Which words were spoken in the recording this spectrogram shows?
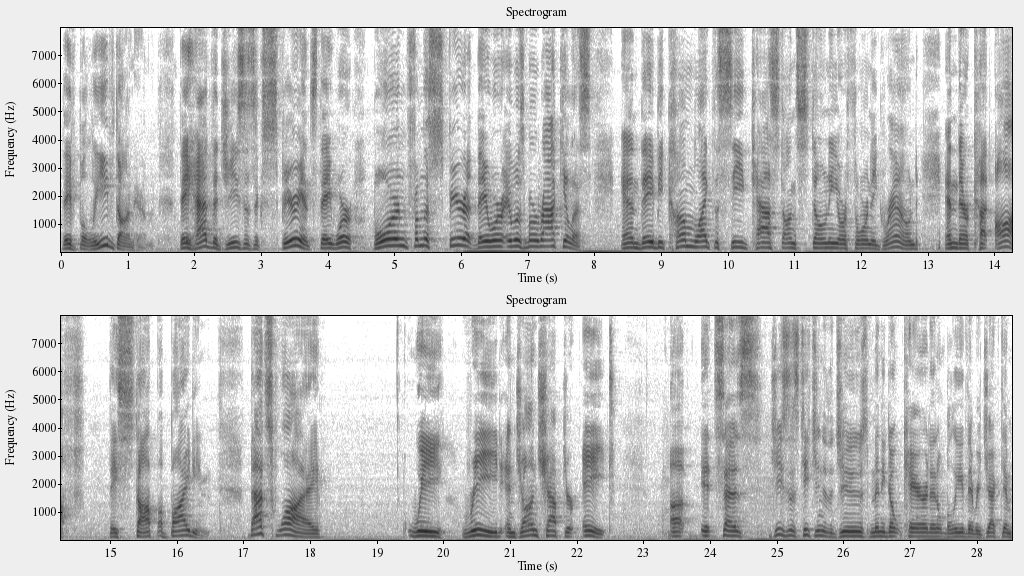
They've believed on him. They had the Jesus experience. They were born from the Spirit. They were, it was miraculous. And they become like the seed cast on stony or thorny ground, and they're cut off. They stop abiding. That's why we read in John chapter 8, uh, it says, Jesus teaching to the Jews, many don't care, they don't believe, they reject him.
